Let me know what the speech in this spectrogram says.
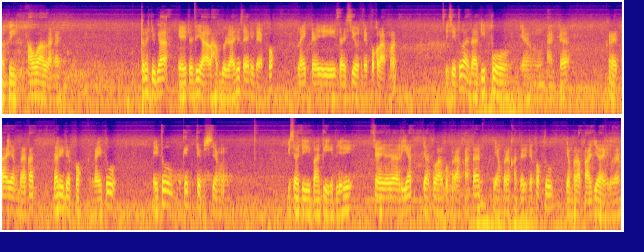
lebih awal lah kan terus juga ya itu dia alhamdulillahnya saya di Depok naik dari stasiun Depok lama di situ ada Dipo yang ada kereta yang berangkat dari Depok. Nah itu itu mungkin tips yang bisa dibagi gitu. Jadi saya lihat jadwal pemberangkatan yang berangkat dari Depok tuh jam berapa aja gitu kan.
